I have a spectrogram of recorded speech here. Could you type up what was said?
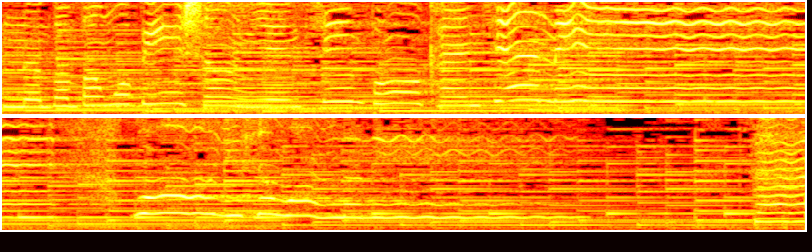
能帮帮我闭上眼睛不看见你？在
